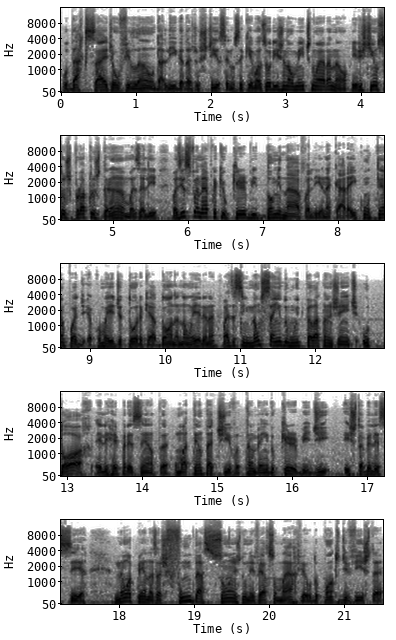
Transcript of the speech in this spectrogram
o Darkseid é o vilão da Liga da Justiça e não sei o quê, mas originalmente não era não. Eles tinham seus próprios dramas ali, mas isso foi na época que o Kirby dominava ali, né, cara? E com o tempo, como a editora que é a dona, não ele, né? Mas assim, não saindo muito pela tangente, o Thor, ele representa uma tentativa também do Kirby de estabelecer não apenas as fundações do universo Marvel do ponto de vista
